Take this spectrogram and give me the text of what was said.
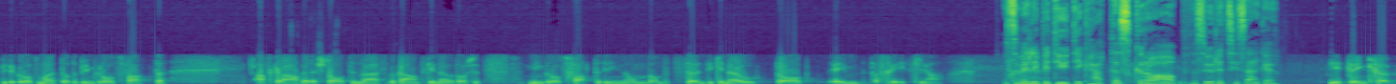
bei der Großmutter oder beim Großvater als Grab steht, dann weiss man ganz genau, da ist jetzt mein Großvater drin und, und jetzt zünde ich genau da eben das Kätzchen an. Also welche Bedeutung hat das Grab? Was würden Sie sagen? Ich denke,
